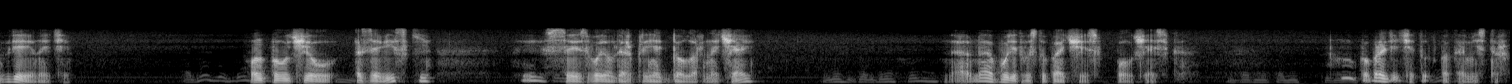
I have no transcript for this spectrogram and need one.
Где ее найти?» Он получил зависки и соизволил даже принять доллар на чай. Она будет выступать через полчасика. Побродите тут пока, мистер.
